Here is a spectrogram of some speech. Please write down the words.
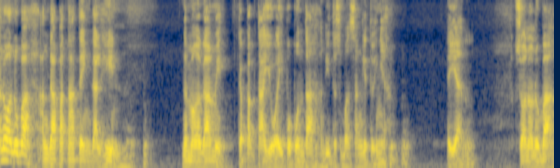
Ano-ano ba ang dapat nating dalhin ng mga gamit kapag tayo ay pupunta dito sa bansang Lithuania? Ayan. So ano-ano ba?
